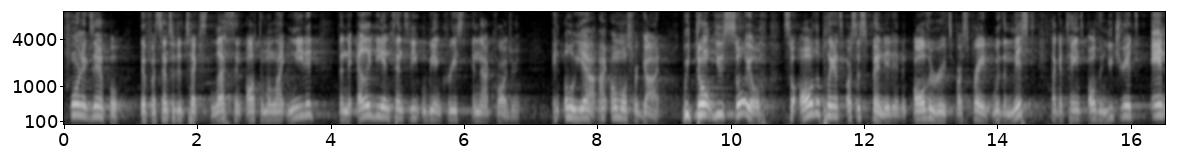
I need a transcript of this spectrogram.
For an example, if a sensor detects less than optimal light needed, then the LED intensity will be increased in that quadrant. And oh yeah, I almost forgot. We don't use soil, so all the plants are suspended and all the roots are sprayed with a mist that contains all the nutrients and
